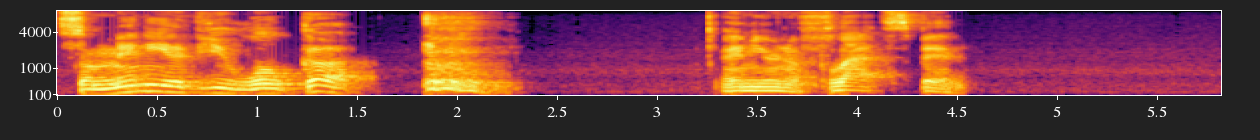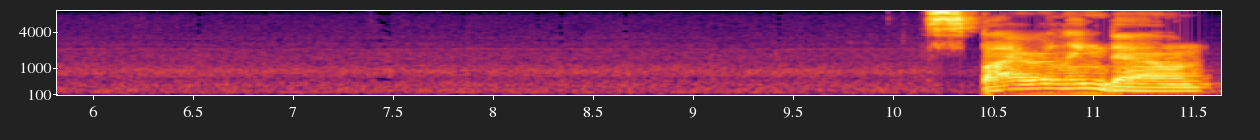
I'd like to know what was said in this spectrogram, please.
So many of you woke up and you're in a flat spin. Spiraling down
